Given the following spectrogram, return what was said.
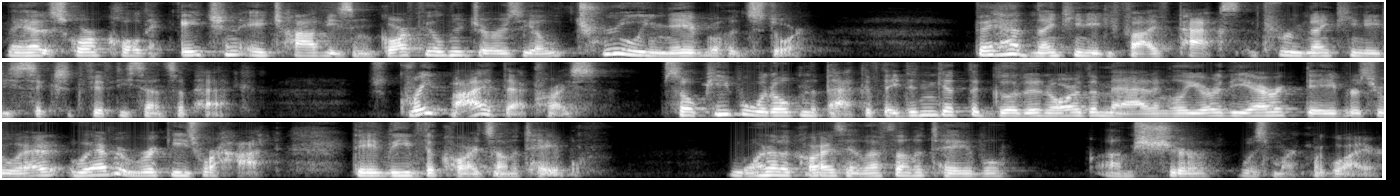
they had a store called H&H Hobbies in Garfield, New Jersey, a truly neighborhood store. They had 1985 packs through 1986 at 50 cents a pack. Great buy at that price. So people would open the pack. If they didn't get the Gooden or the Mattingly or the Eric Davis or whoever, whoever rookies were hot, they'd leave the cards on the table. One of the cards they left on the table, I'm sure, was Mark McGwire.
